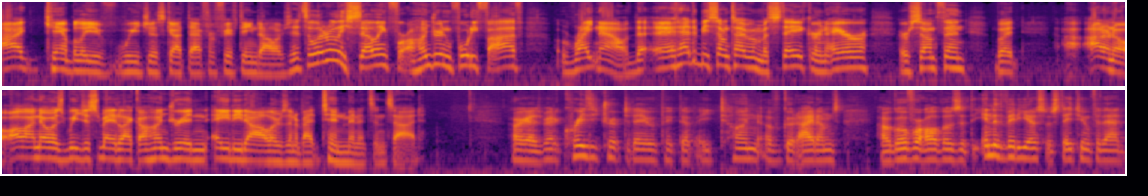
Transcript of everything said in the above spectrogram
I can't believe we just got that for $15. It's literally selling for 145 right now. It had to be some type of mistake or an error or something, but I don't know. All I know is we just made like $180 in about 10 minutes inside. Alright guys, we had a crazy trip today. We picked up a ton of good items. I'll go over all those at the end of the video, so stay tuned for that.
